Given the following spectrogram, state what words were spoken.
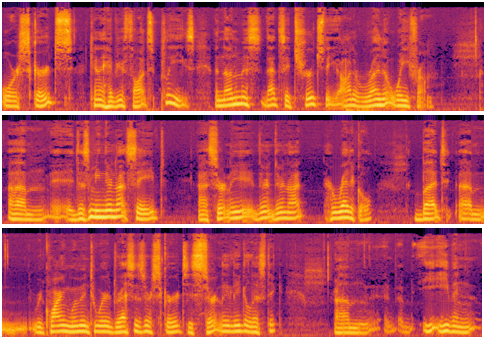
or skirts. Can I have your thoughts, please? Anonymous, that's a church that you ought to run away from. Um, it doesn't mean they're not saved. Uh, certainly, they're they're not heretical, but um, requiring women to wear dresses or skirts is certainly legalistic. Um, e- even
